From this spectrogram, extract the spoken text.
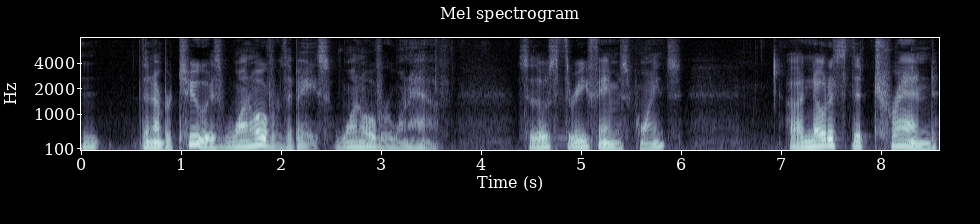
the number 2 is 1 over the base 1 over 1 half. So those three famous points. Uh, notice the trend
